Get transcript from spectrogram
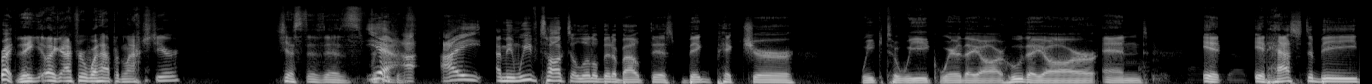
Right. They like after what happened last year, just as as Yeah. I, I I mean we've talked a little bit about this big picture week to week where they are, who they are, and it it has to be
